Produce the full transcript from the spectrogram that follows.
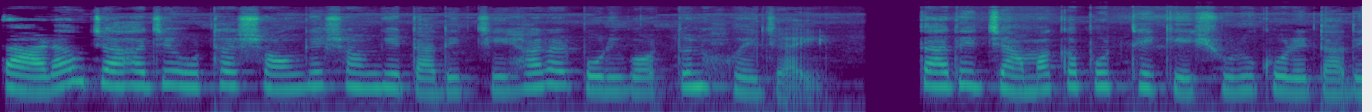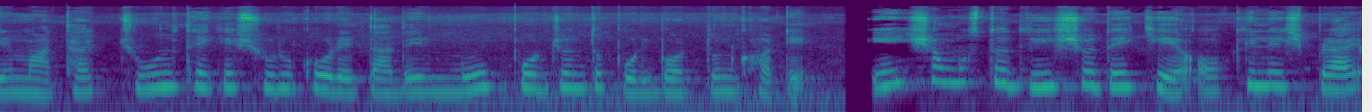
তারাও জাহাজে ওঠার সঙ্গে সঙ্গে তাদের চেহারার পরিবর্তন হয়ে যায়। তাদের জামা কাপড় থেকে শুরু করে তাদের মাথার চুল থেকে শুরু করে তাদের মুখ পর্যন্ত পরিবর্তন ঘটে। এই সমস্ত দৃশ্য দেখে অখিলেশ প্রায়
